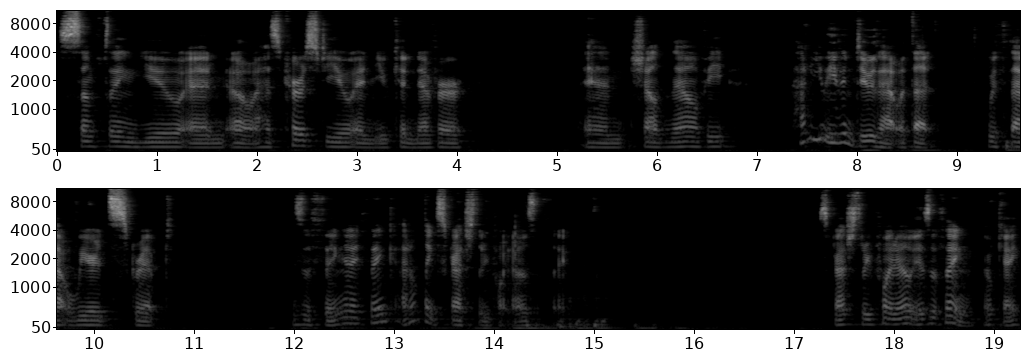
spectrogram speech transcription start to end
something you and oh, it has cursed you and you can never and shall now be. How do you even do that with that with that weird script? Is a thing, I think? I don't think Scratch 3.0 is a thing. Scratch 3.0 is a thing. Okay.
